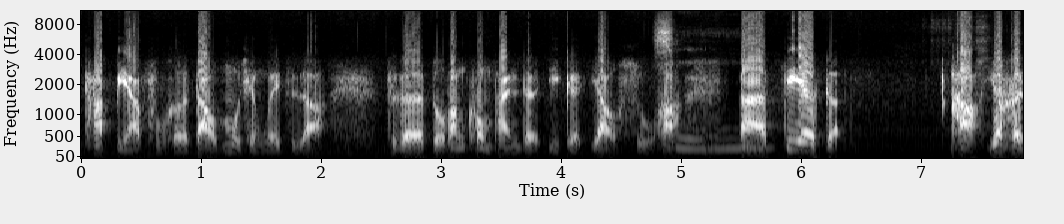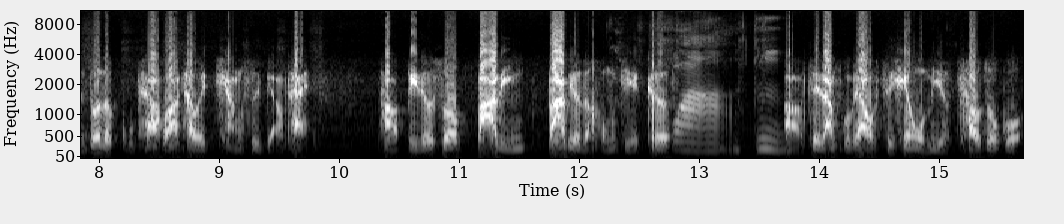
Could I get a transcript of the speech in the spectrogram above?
它比较符合到目前为止啊，这个多方控盘的一个要素哈。那第二个，好，有很多的股票的话，它会强势表态，好，比如说八零八六的宏杰科，哇，嗯，好，这张股票之前我们有操作过，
